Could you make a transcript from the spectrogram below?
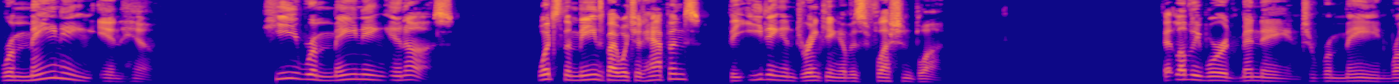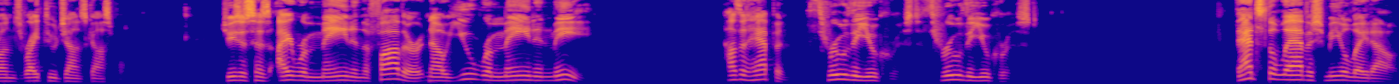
Remaining in Him, He remaining in us. What's the means by which it happens? The eating and drinking of his flesh and blood. That lovely word, menein, to remain, runs right through John's gospel. Jesus says, I remain in the Father, now you remain in me. How's it happen? Through the Eucharist, through the Eucharist. That's the lavish meal laid out.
